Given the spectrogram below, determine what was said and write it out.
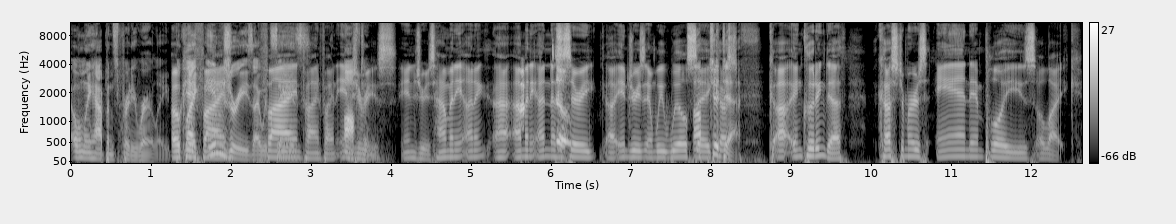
only happens pretty rarely. But, Okay, like fine. injuries, I would fine, say. is fine, fine. often. Injuries. Injuries. How many un- uh, how many unnecessary uh, injuries? And we will say Up to cus- death. C- uh, including death, customers and employees alike.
